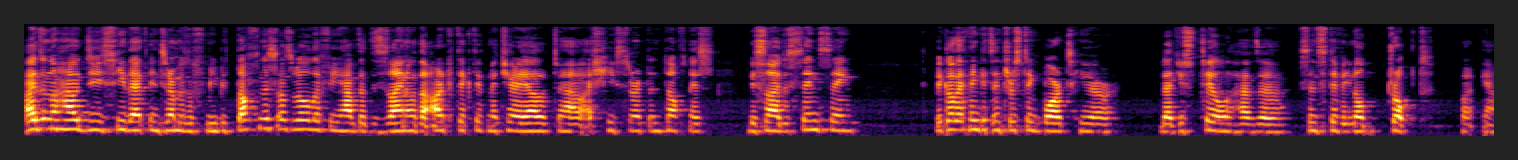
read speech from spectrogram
I don't know, how do you see that in terms of maybe toughness as well? If you have the design of the architected material to have achieve certain toughness beside the sensing, because I think it's interesting part here that you still have the sensitivity not dropped. But yeah.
